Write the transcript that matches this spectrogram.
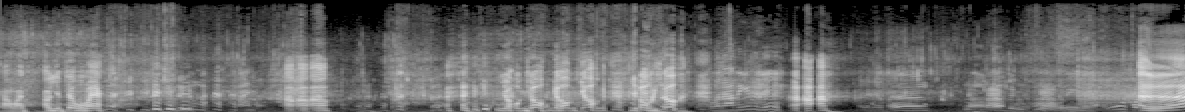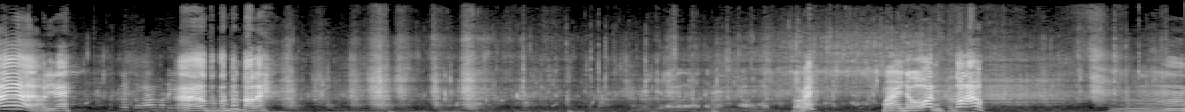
เอามาเอาหยิบเชือกผมไหมเอาเอาเอา โยกโยกโยกโยกโยกโยกกระดาษตรงนี้ไปดิเอาเอาเอาเออหนึ่งก้าวขึ้นอยู่ข้างหน้าพอดีเลยอะเออพอดีเลยขึ้นตรงนั้นพอดีเอาต้นต้นต่อเลยมีที่อะไรกันแล้วตอนนี้เอาให้หมดโดนไหมไม่โดนต้นต้นเอาอืม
